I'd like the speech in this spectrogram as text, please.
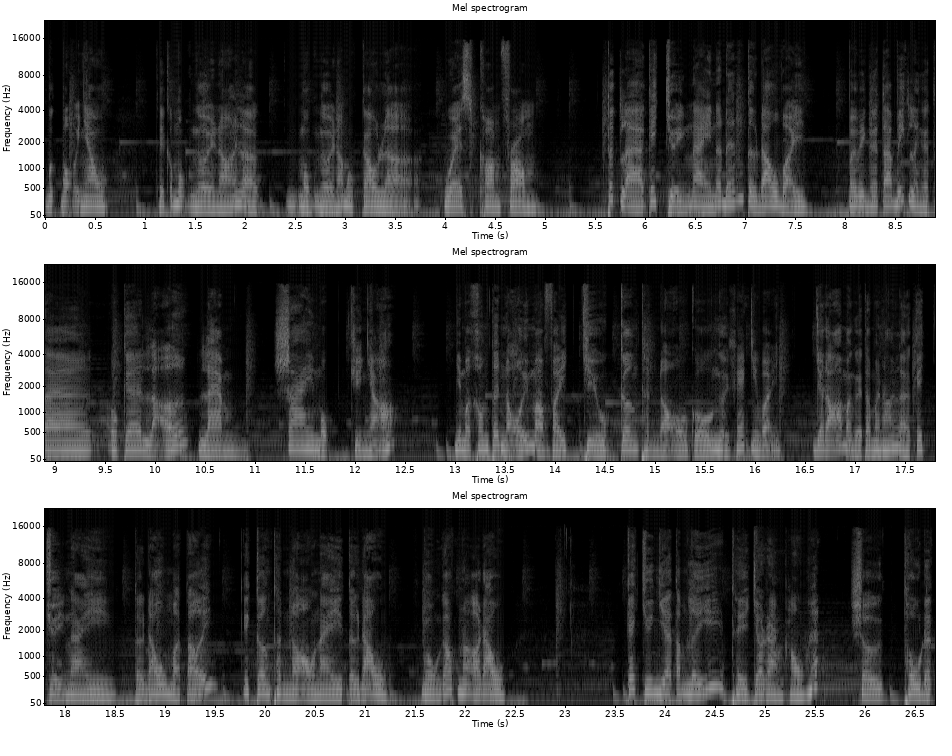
bực bội nhau. Thì có một người nói là, một người nói một câu là, where's come from? Tức là cái chuyện này nó đến từ đâu vậy? Bởi vì người ta biết là người ta, ok, lỡ làm sai một chuyện nhỏ, nhưng mà không tới nỗi mà phải chịu cơn thịnh nộ của người khác như vậy. Do đó mà người ta mới nói là cái chuyện này từ đâu mà tới? Cái cơn thịnh nộ này từ đâu? Nguồn gốc nó ở đâu? Các chuyên gia tâm lý thì cho rằng hầu hết sự thù địch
